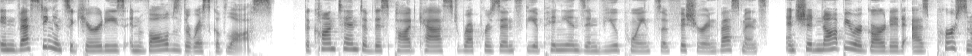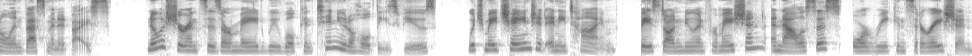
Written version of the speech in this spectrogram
Investing in securities involves the risk of loss. The content of this podcast represents the opinions and viewpoints of Fisher Investments and should not be regarded as personal investment advice. No assurances are made we will continue to hold these views, which may change at any time based on new information, analysis, or reconsideration.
